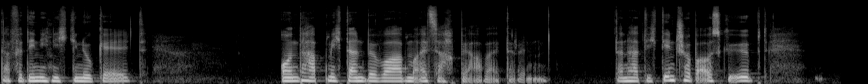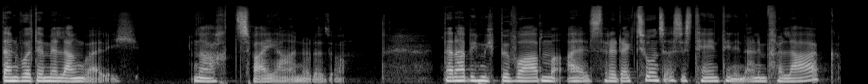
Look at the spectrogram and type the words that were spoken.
da verdiene ich nicht genug Geld und habe mich dann beworben als Sachbearbeiterin. Dann hatte ich den Job ausgeübt, dann wurde er mir langweilig, nach zwei Jahren oder so. Dann habe ich mich beworben als Redaktionsassistentin in einem Verlag,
